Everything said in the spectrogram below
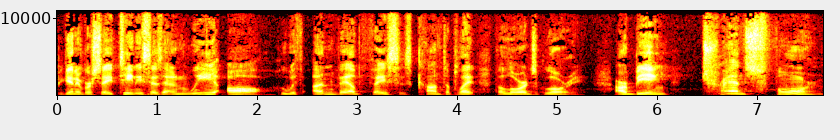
beginning verse 18, he says, And we all who with unveiled faces contemplate the Lord's glory are being transformed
